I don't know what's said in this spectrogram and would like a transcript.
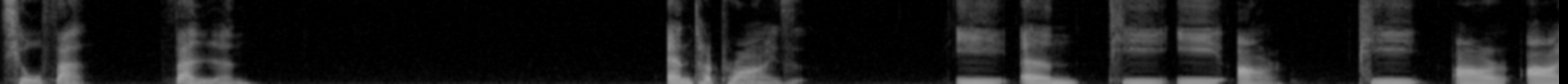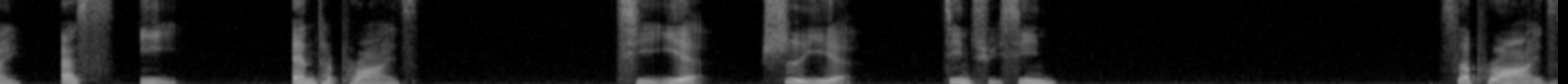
囚犯、犯人。Enterprise，E N T E R P R I S E，enterprise，企业、事业、进取心。Surprise。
